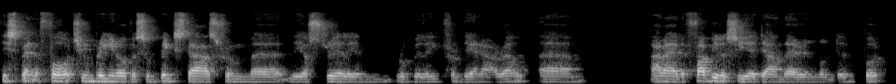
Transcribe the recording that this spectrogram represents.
they spent a fortune bringing over some big stars from uh, the Australian Rugby League, from the NRL, um, and I had a fabulous year down there in London. But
